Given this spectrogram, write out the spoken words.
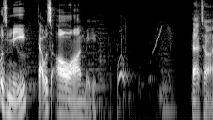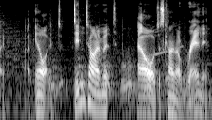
was me. That was all on me. That time. you know, I didn't time it at all, just kind of ran in.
